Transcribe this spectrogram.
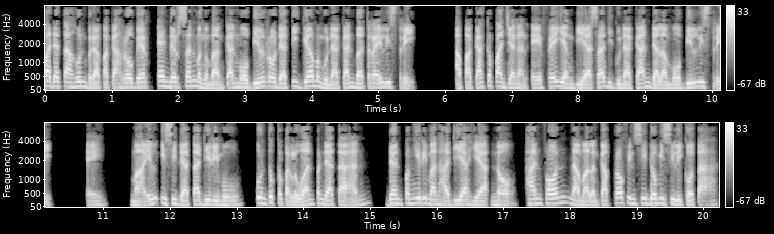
Pada tahun berapakah Robert Anderson mengembangkan mobil roda tiga menggunakan baterai listrik? Apakah kepanjangan EV yang biasa digunakan dalam mobil listrik? E. Mail isi data dirimu, untuk keperluan pendataan, dan pengiriman hadiah ya no, handphone, nama lengkap provinsi domisili kota,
